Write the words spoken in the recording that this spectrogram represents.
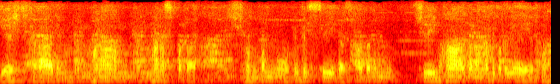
ज्येष्ठराज ब्रह्मणाम् ब्रह्मणस्पत शृण्वन्नोतिभिः सीदसादनम् श्रीमहागणाधिपतये नमः।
